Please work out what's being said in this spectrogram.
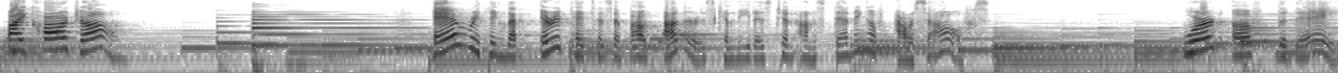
By Carl Jung. Everything that irritates us about others can lead us to an understanding of ourselves. Word of the day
